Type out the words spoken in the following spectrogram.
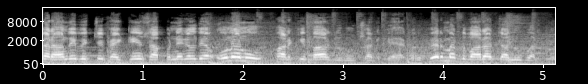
ਘਰਾਂ ਦੇ ਵਿੱਚ ਫੈਕਟਰੀਆਂ ਸੱਪ ਨਿਕਲਦੇ ਆ, ਉਹਨਾਂ ਨੂੰ ਫੜ ਕੇ ਬਾਹਰ ਜ਼ਰੂਰ ਛੱਡ ਕੇ ਆਇਆ ਕਰੋ। ਫਿਰ ਮੈਂ ਦੁਬਾਰਾ ਚਾਲੂ ਕਰ ਦੂੰ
